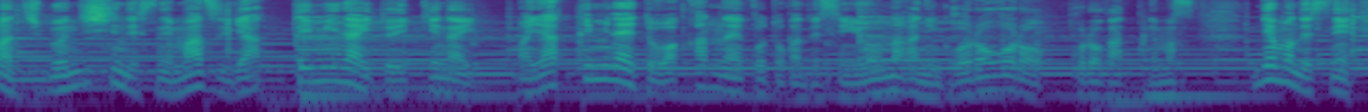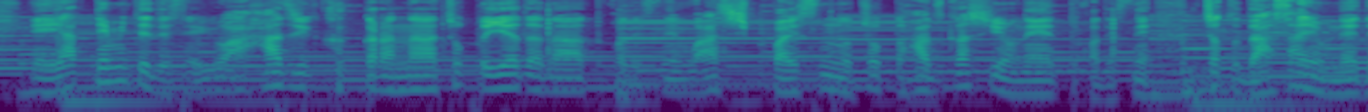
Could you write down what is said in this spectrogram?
まあ自分自身ですね、まずやってみないといけない。まあ、やってみないとわかんないことがですね、世の中にゴロゴロ転がってます。でもですね、え、やってみてですね、うわ、恥かくからな、ちょっと嫌だなとかですね、わ、失敗するのちょっと恥ずかしいよねとかですね、ちょっとダサいよね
